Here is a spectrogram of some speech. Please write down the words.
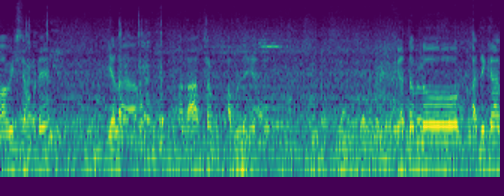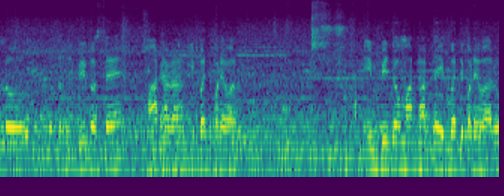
భావించినప్పుడే ఇలా రాష్ట్రం అభివృద్ధి చెందింది. గతంలో అధికారులు రివ్యూకి వస్తే మాట్లాడడానికి ఇబ్బంది పడేవారు. ఎంపీతో మాట్లాడితే ఇబ్బంది పడేవారు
